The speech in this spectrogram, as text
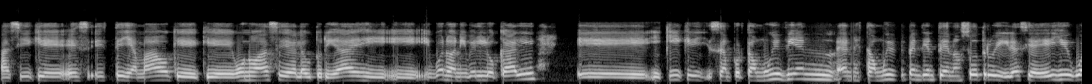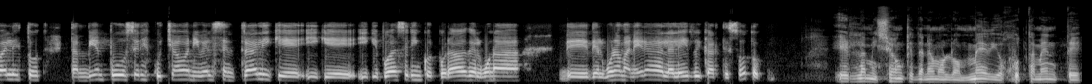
Así que es este llamado que, que uno hace a las autoridades y, bueno, a nivel local, eh, y que se han portado muy bien, han estado muy pendientes de nosotros y gracias a ello igual esto también pudo ser escuchado a nivel central y que, y que, y que pueda ser incorporado de alguna, de, de alguna manera a la ley Ricarte Soto es la misión que tenemos los medios justamente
